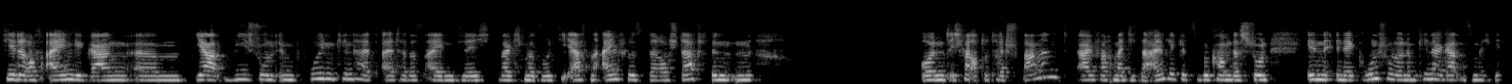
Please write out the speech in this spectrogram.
viel darauf eingegangen, ähm, ja, wie schon im frühen Kindheitsalter das eigentlich, sag ich mal so, die ersten Einflüsse darauf stattfinden und ich fand auch total spannend, einfach mal diese Einblicke zu bekommen, dass schon in, in der Grundschule und im Kindergarten zum Beispiel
